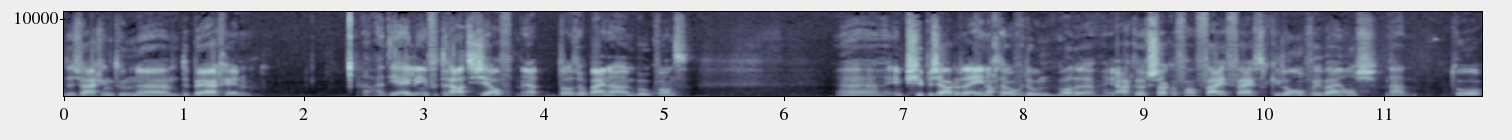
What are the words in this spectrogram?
Dus wij gingen toen de berg in. Nou, die hele infiltratie zelf, ja, dat is al bijna een boek, want in principe zouden we er één nacht over doen. We hadden ja, rugzakken van 55 kilo ongeveer bij ons. Nou, door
